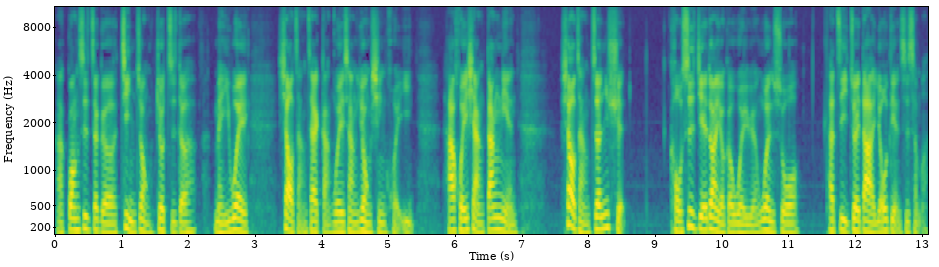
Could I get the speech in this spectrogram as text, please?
啊，光是这个敬重就值得每一位校长在岗位上用心回应。他回想当年校长甄选口试阶段，有个委员问说，他自己最大的优点是什么？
